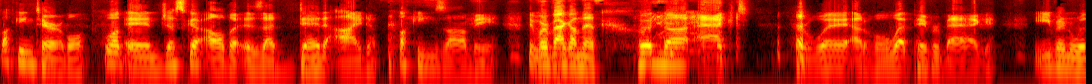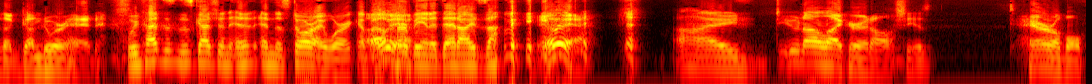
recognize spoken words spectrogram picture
fucking terrible. Well, and Jessica Alba is a dead-eyed fucking zombie. We're back on this. Could not act her way out of a wet paper bag, even with a gun to her head. We've had this discussion in, in the store I work about Oh, yeah. her being a dead-eyed zombie. Oh yeah, I do not like her at all. She is terrible.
